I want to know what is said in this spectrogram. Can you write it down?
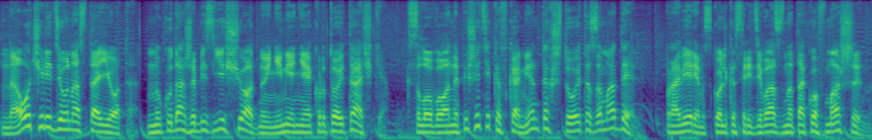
На очереди у нас Toyota, ну куда же без еще одной не менее крутой тачки. К слову, а напишите-ка в комментах, что это за модель. Проверим, сколько среди вас знатоков машин.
